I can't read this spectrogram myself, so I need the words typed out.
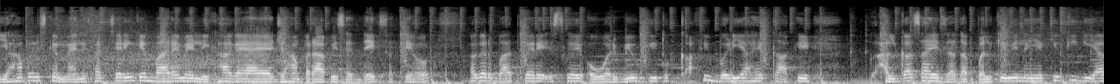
यहाँ पर इसके मैन्युफैक्चरिंग के बारे में लिखा गया है, जहाँ पर आप इसे देख सकते हो। अगर बात करें इसके ओवरव्यू की तो काफ़ी बढ़िया है, काफ़ी हल्का सा है, ज़्यादा बल्कि भी नहीं है, क्योंकि यह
